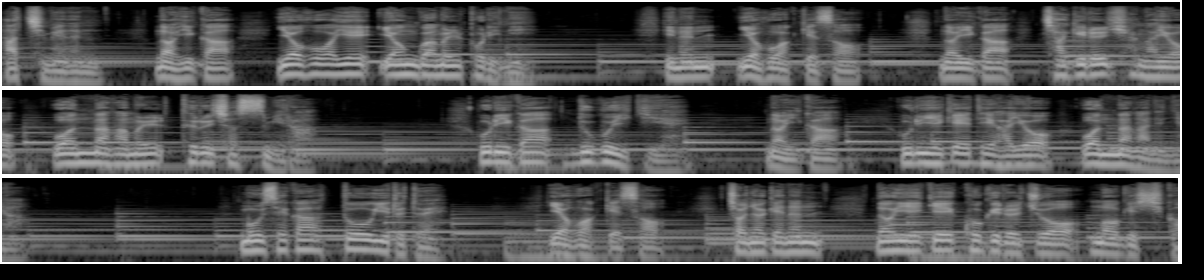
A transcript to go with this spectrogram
아침에는 너희가 여호와의 영광을 보리니 이는 여호와께서 너희가 자기를 향하여 원망함을 들으셨음이라. 우리가 누구이기에 너희가 우리에게 대하여 원망하느냐? 모세가 또 이르되 여호와께서 저녁에는 너희에게 고기를 주어 먹이시고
